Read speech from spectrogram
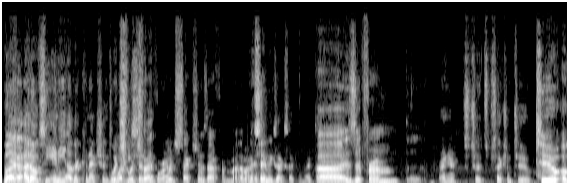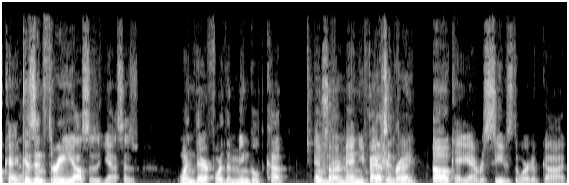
But yeah. I don't see any other connection to which, what he which, said before. Which section is that from, by the way? The same exact section, right there. Uh, is it from the... right here? It's, it's section two. Two, okay. Because in three, he also yeah says, "When therefore the mingled cup oh, and oh, sorry. the manufactured bread." Three. Oh, okay, yeah, receives the word of God.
